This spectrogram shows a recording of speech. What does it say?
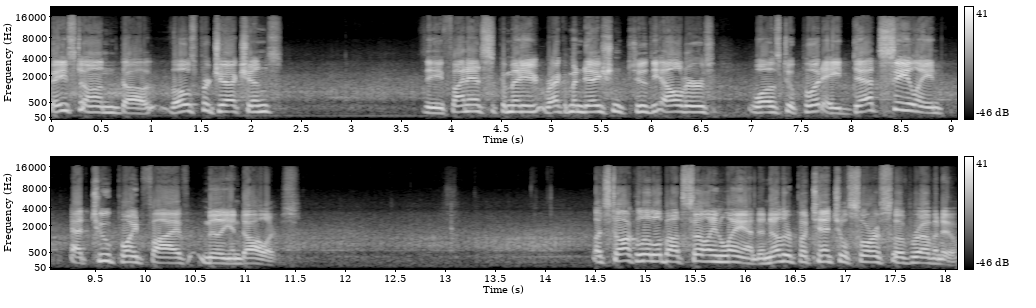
based on uh, those projections, the Finance Committee recommendation to the elders was to put a debt ceiling at $2.5 million. Let's talk a little about selling land, another potential source of revenue.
